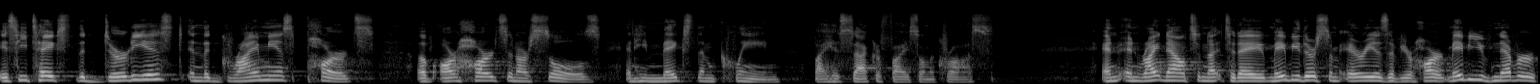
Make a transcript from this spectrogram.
is he takes the dirtiest and the grimiest parts of our hearts and our souls and he makes them clean by his sacrifice on the cross. And, and right now, tonight, today, maybe there's some areas of your heart. Maybe you've never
